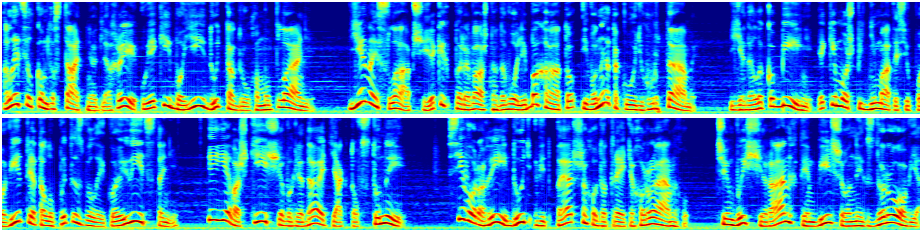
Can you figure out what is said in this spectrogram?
але цілком достатньо для гри, у якій бої йдуть на другому плані. Є найслабші, яких переважно доволі багато, і вони атакують гуртами. Є далекобійні, які можуть підніматися у повітря та лупити з великої відстані. І є важкі, що виглядають як товстуни. Всі вороги йдуть від першого до третього рангу. Чим вищий ранг, тим більше у них здоров'я.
